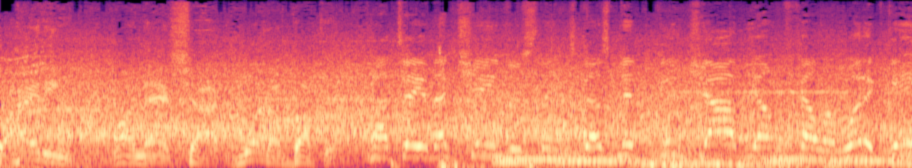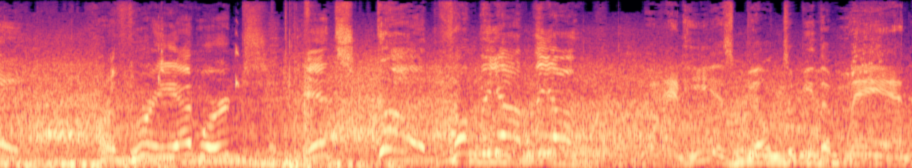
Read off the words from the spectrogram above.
riding on that shot. What a bucket. I'll tell you, that changes things, doesn't it? Good job, young fella. What a game. For three, Edwards. It's good from beyond the arc. And he is built to be the man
